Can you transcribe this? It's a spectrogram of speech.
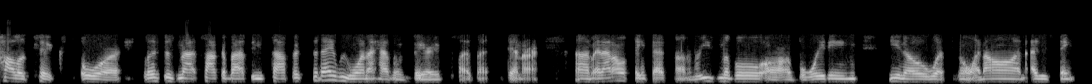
politics or let's just not talk about these topics today. We want to have a very pleasant dinner. Um, and I don't think that's unreasonable or avoiding, you know, what's going on. I just think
